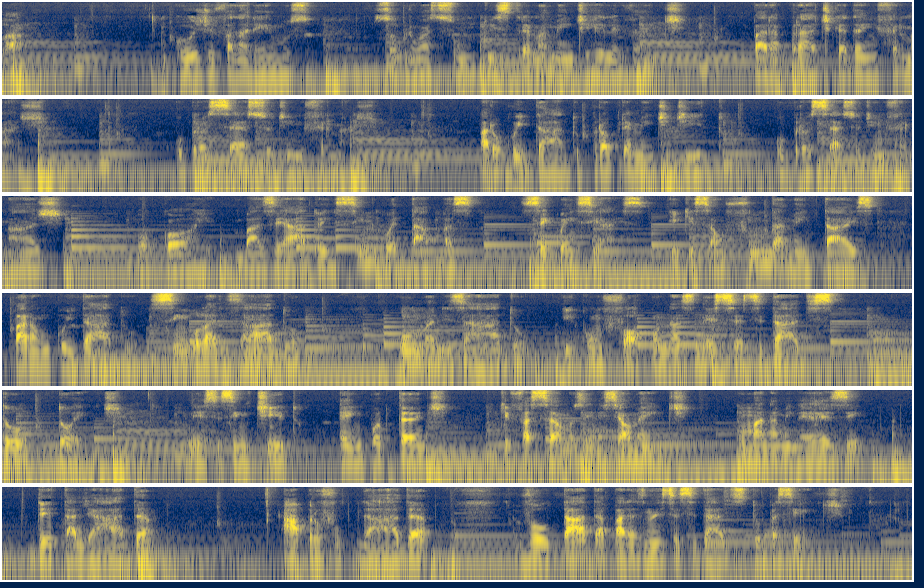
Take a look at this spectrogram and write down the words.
Olá, hoje falaremos sobre um assunto extremamente relevante para a prática da enfermagem: o processo de enfermagem. Para o cuidado propriamente dito, o processo de enfermagem ocorre baseado em cinco etapas sequenciais e que são fundamentais para um cuidado singularizado, humanizado e com foco nas necessidades do doente. Nesse sentido, é importante que façamos inicialmente uma anamnese detalhada, aprofundada, voltada para as necessidades do paciente.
